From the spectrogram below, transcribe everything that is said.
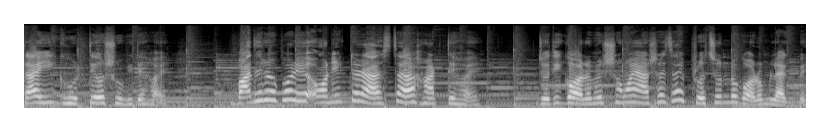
তাই ঘুরতেও সুবিধে হয়। বাঁধের ওপরে অনেকটা রাস্তা হাঁটতে হয়। যদি গরমের সময় আসা যায়, প্রচণ্ড গরম লাগবে।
